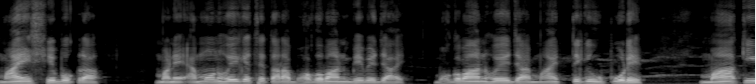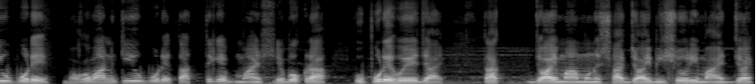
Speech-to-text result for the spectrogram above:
মায়ের সেবকরা মানে এমন হয়ে গেছে তারা ভগবান ভেবে যায়, ভগবান হয়ে যায় মায়ের থেকে উপরে। মা কি উপরে? ভগবান কি উপরে? তার থেকে মায়ের সেবকরা উপরে হয়ে যায়। তা জয় মা মনসা, জয় বিশ্বরী মায়ের জয়।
